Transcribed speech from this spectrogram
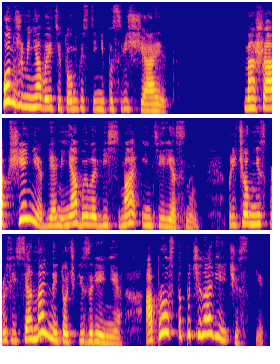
Он же меня в эти тонкости не посвящает. Наше общение для меня было весьма интересным, причем не с профессиональной точки зрения, а просто по-человечески,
